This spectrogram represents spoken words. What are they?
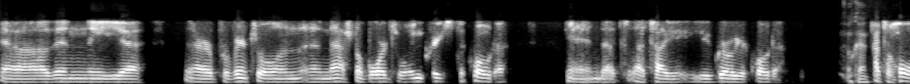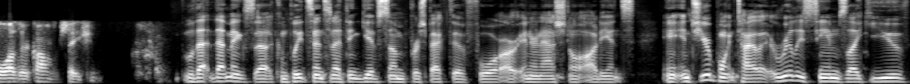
uh, then the uh, our provincial and, and, national boards will increase the quota, and that's that's how you, you grow your quota. Okay, that's a whole other conversation. Well, that, that makes uh, complete sense and I think gives some perspective for our international audience. And, and, to your point, Tyler, it really seems like you've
